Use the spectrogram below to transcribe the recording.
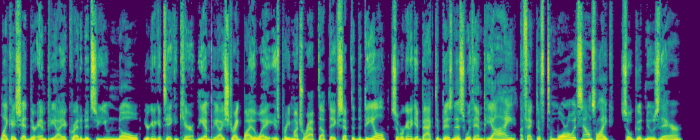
like I said, they're MPI accredited, so you know you're going to get taken care of. The MPI strike, by the way, is pretty much wrapped up. They accepted the deal. So we're going to get back to business with MPI effective tomorrow, it sounds like. So good news there.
